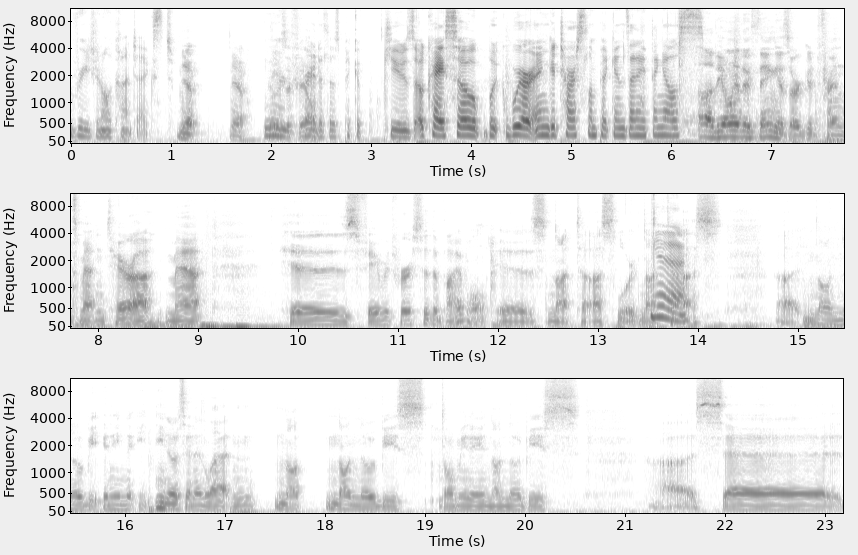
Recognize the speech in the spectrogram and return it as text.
Regional context. yep, yeah. It was a fail. great at those pickup cues. Okay, so we're in Guitar Slim Pickens. Anything else? Uh, the only other thing is our good friends Matt and Tara. Matt, his favorite verse of the Bible is "Not to us, Lord, not Yeah. to us." Uh, non nobis, and he, he knows it in Latin. Not non nobis domine, non nobis uh, sed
